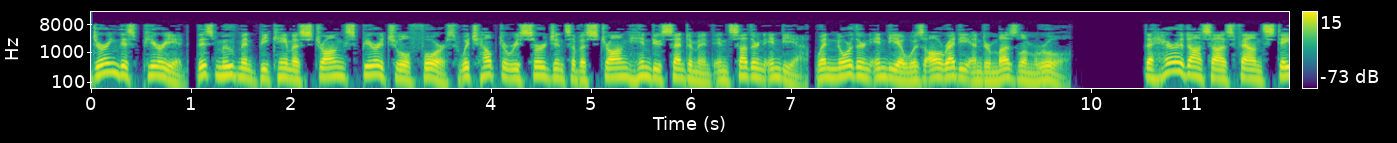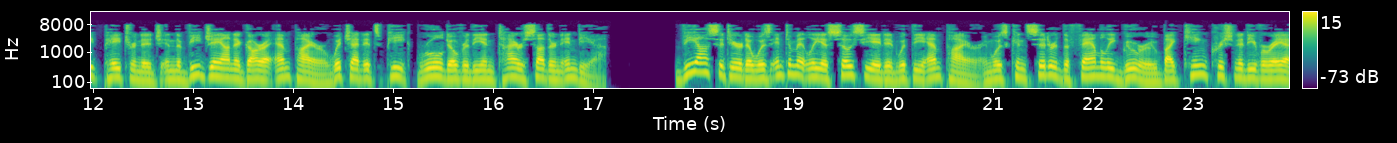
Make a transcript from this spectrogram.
During this period, this movement became a strong spiritual force which helped a resurgence of a strong Hindu sentiment in southern India, when northern India was already under Muslim rule. The Haridasas found state patronage in the Vijayanagara Empire which at its peak, ruled over the entire southern India. Vyasatirtha was intimately associated with the empire and was considered the family guru by King Krishnadevaraya.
